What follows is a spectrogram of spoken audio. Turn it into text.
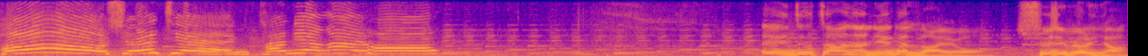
哦，学姐，你谈恋爱哦？哎，你这个渣男，你还敢来哦？学姐不要理他。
